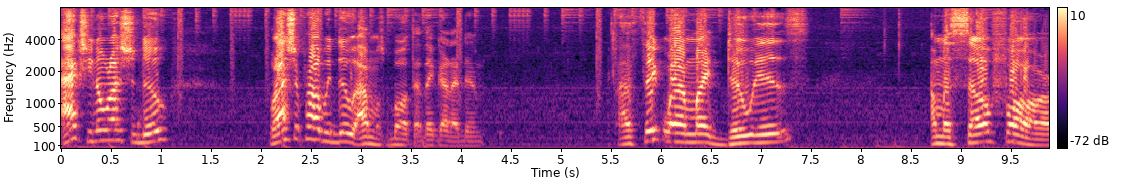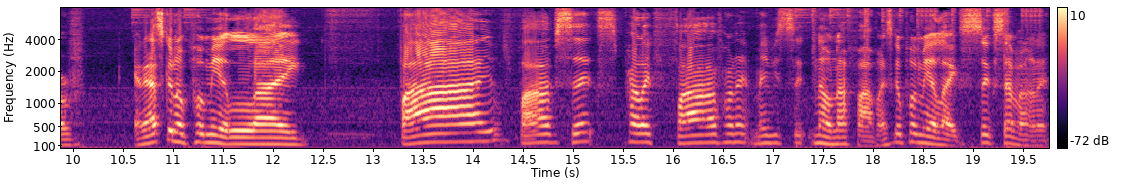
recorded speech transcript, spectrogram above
Actually, you know what I should do? What I should probably do, I almost bought that. They got I didn't. I think what I might do is I'm gonna sell Favre, and that's gonna put me at like five, five, six, probably like five hundred, maybe six. No, not five hundred. It's gonna put me at like six, seven hundred.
